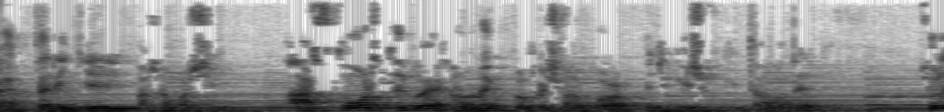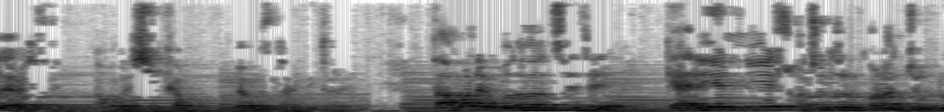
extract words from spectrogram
ডাক্তার ইঞ্জিনিয়ারিং পাশাপাশি আর্টস কমার্স থেকেও এখন অনেক প্রফেশনাল এডুকেশন কিন্তু আমাদের চলে আসছে, আমাদের শিক্ষা ব্যবস্থার ভিতরে। তার মানে বোঝা যাচ্ছে যে ক্যারিয়ার নিয়ে সচেতন করার জন্য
